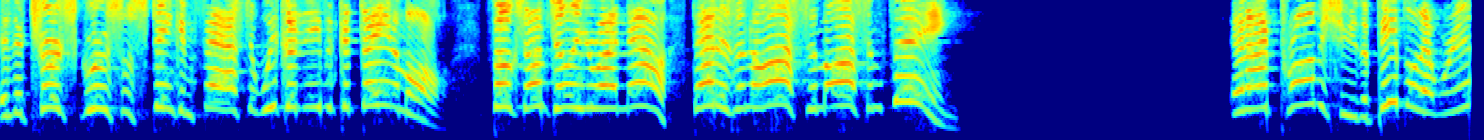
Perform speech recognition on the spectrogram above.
And the church grew so stinking fast that we couldn't even contain them all. Folks, I'm telling you right now, that is an awesome, awesome thing. And I promise you, the people that were in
